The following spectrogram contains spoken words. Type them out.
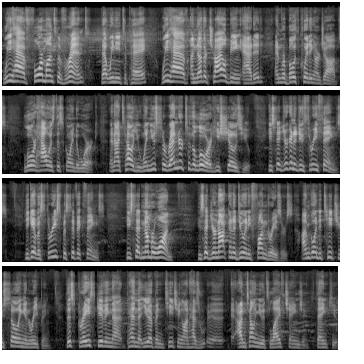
we have four months of rent that we need to pay, we have another child being added, and we're both quitting our jobs. Lord, how is this going to work? And I tell you, when you surrender to the Lord, He shows you. He said, You're going to do three things. He gave us three specific things. He said, Number one, He said, You're not going to do any fundraisers. I'm going to teach you sowing and reaping. This grace giving that Penn that you have been teaching on has, uh, I'm telling you, it's life changing. Thank you.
